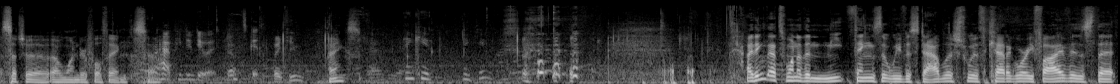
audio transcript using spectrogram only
such a, a wonderful thing. So, We're happy to do it. That's good. Thank you. thanks. Thank you. Thank you. I think that's one of the neat things that we've established with Category Five is that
